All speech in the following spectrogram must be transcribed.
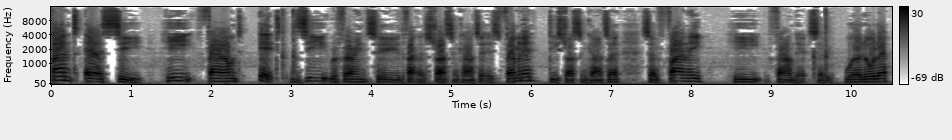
fand er sie. He found it. Z referring to the fact that Straßenkarte is feminine, die Straßenkarte. So finally, he found it. So word order,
